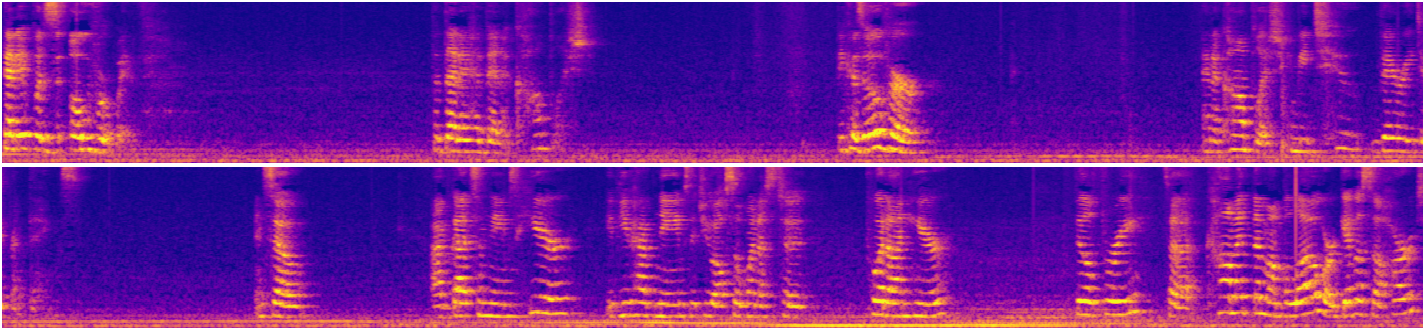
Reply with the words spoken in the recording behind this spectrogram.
that it was over with, but that it had been accomplished. Because over can be two very different things. And so I've got some names here. If you have names that you also want us to put on here, feel free to comment them on below or give us a heart.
